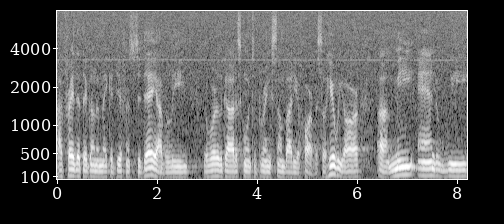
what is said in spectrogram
I pray that they're going to make a difference today, I believe the Word of God is going to bring somebody a harvest. So here we are, uh, me and we,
